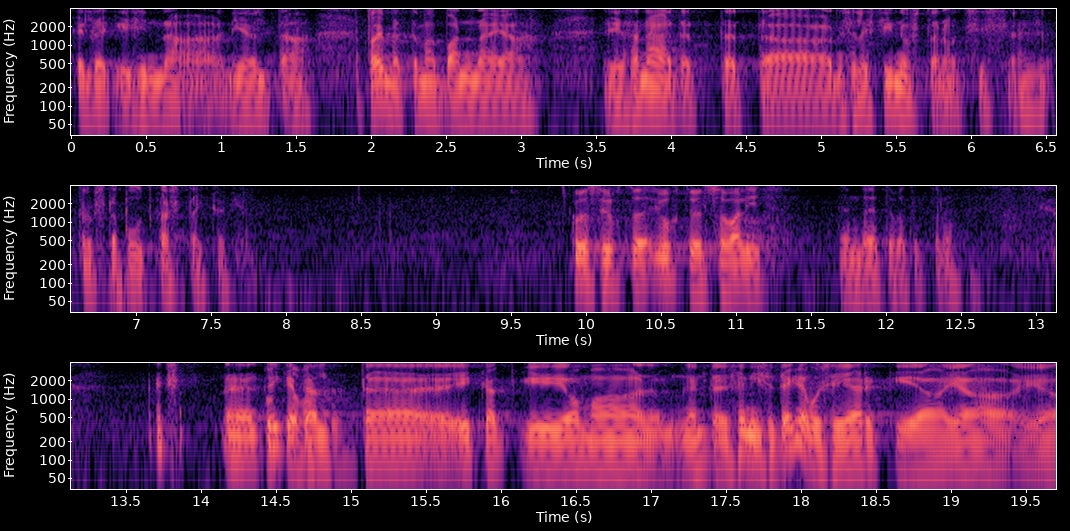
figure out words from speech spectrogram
kedagi sinna nii-öelda toimetama panna ja, ja sa näed, et, et ta on sellest innustanud, siis tuleb seda puud kasta ikkagi. kuidas sa juhte, juhte üldse valid? Enda ettevõtetele? eks kõigepealt äh, ikkagi oma nende senise tegevuse järgi ja, ja, ja,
